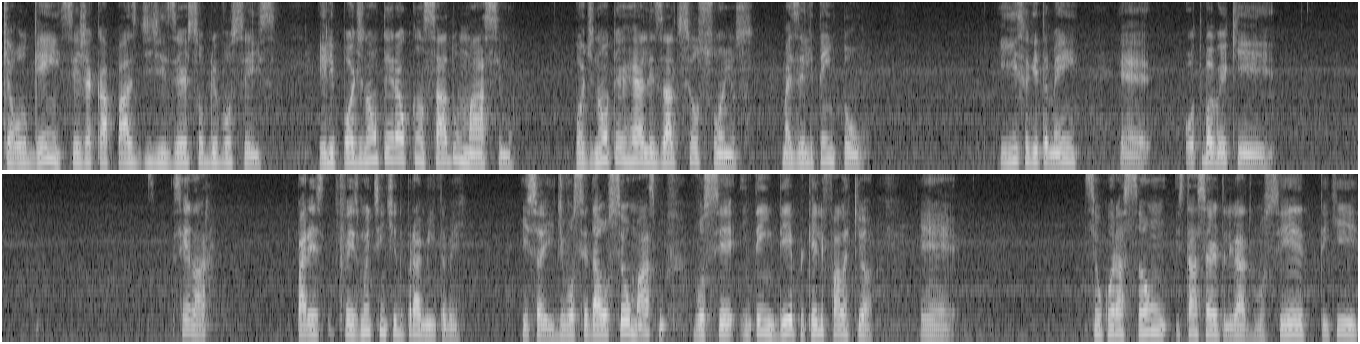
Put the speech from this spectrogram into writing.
Que alguém seja capaz de dizer sobre vocês: ele pode não ter alcançado o máximo, Pode não ter realizado seus sonhos, mas ele tentou. E isso aqui também é outro bagulho que. Sei lá. Parece, fez muito sentido para mim também. Isso aí, de você dar o seu máximo, você entender, porque ele fala aqui, ó. É, seu coração está certo, tá ligado? Você tem que.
